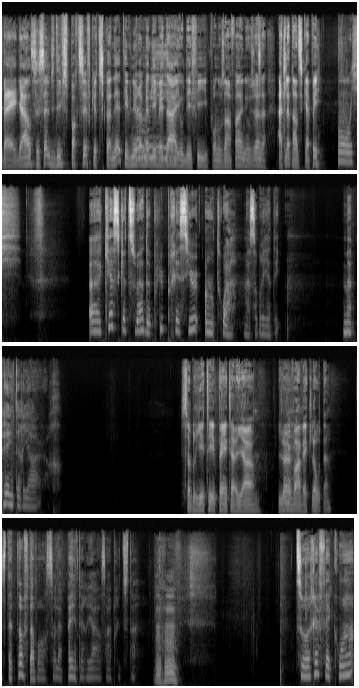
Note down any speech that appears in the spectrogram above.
ben, regarde, c'est celle du défi sportif que tu connais. Tu es venu Ben remettre des médailles aux défis pour nos enfants et nos jeunes athlètes handicapés. Oui. Euh, Qu'est-ce que tu as de plus précieux en toi, ma sobriété? Ma paix intérieure. Sobriété et paix intérieure, l'un Ouais. va avec l'autre. Hein? C'était tough d'avoir ça, la paix intérieure, ça a pris du temps. Mhm. Tu aurais fait quoi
